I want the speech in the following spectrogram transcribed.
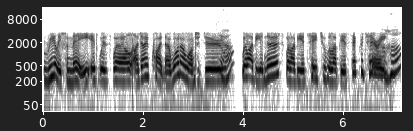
really for me, it was, well, I don't quite know what I want to do. Yeah. Will I be a nurse? Will I be a teacher? Will I be a secretary? Uh-huh.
